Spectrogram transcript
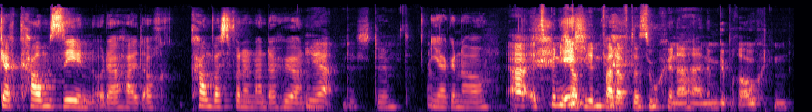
gar kaum sehen oder halt auch kaum was voneinander hören. Ja, das stimmt. Ja, genau. Ah, jetzt bin ich, ich auf jeden Fall auf der Suche nach einem Gebrauchten.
